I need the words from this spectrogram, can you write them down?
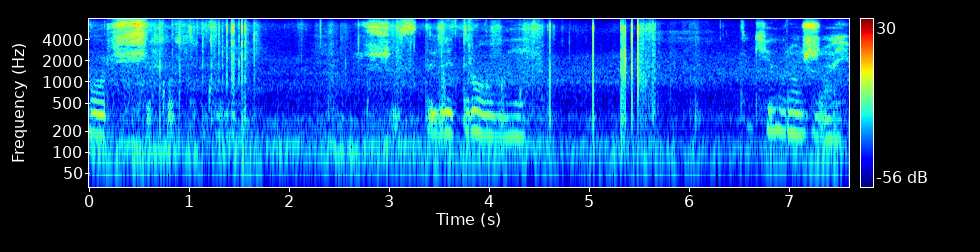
горщику такому шестилітровому. Такий урожай.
